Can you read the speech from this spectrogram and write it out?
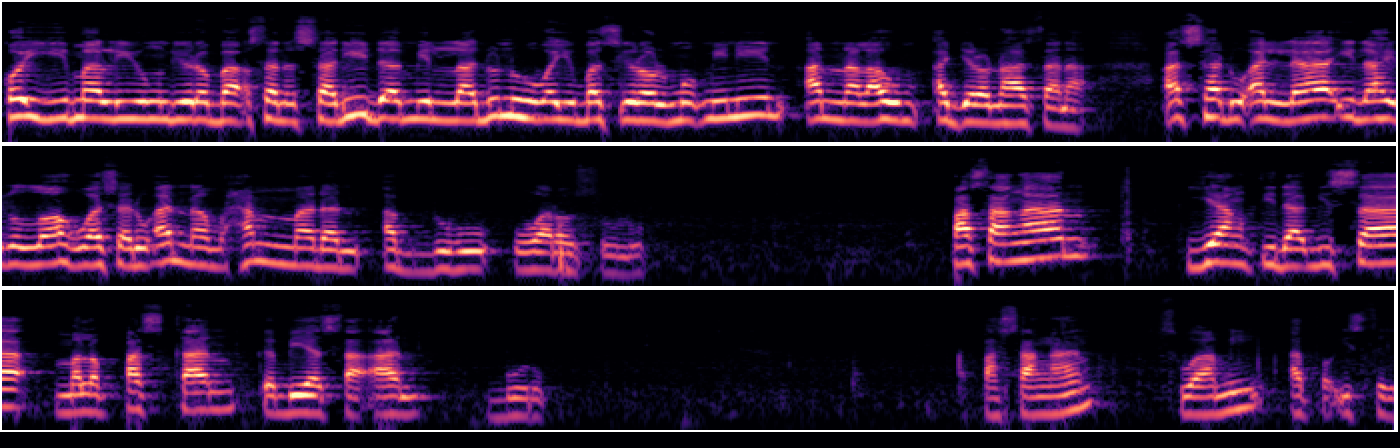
qayyiman liyundira ba'san sadida min ladunhu wa yubasirul mu'minin anna lahum ajran hasana. Asyhadu an la ilaha illallah wa asyhadu anna Muhammadan abduhu wa rasuluh. Pasangan yang tidak bisa melepaskan kebiasaan buruk. Pasangan, suami atau istri.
